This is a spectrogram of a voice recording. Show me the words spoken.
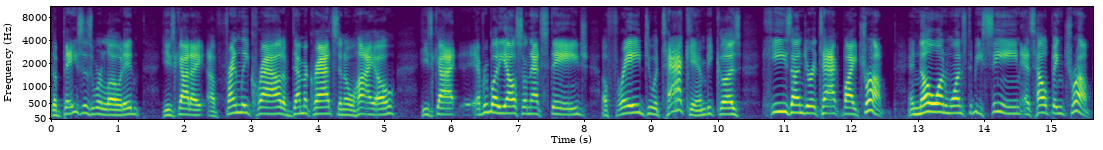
The bases were loaded. He's got a, a friendly crowd of Democrats in Ohio. He's got everybody else on that stage afraid to attack him because he's under attack by Trump. And no one wants to be seen as helping Trump.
